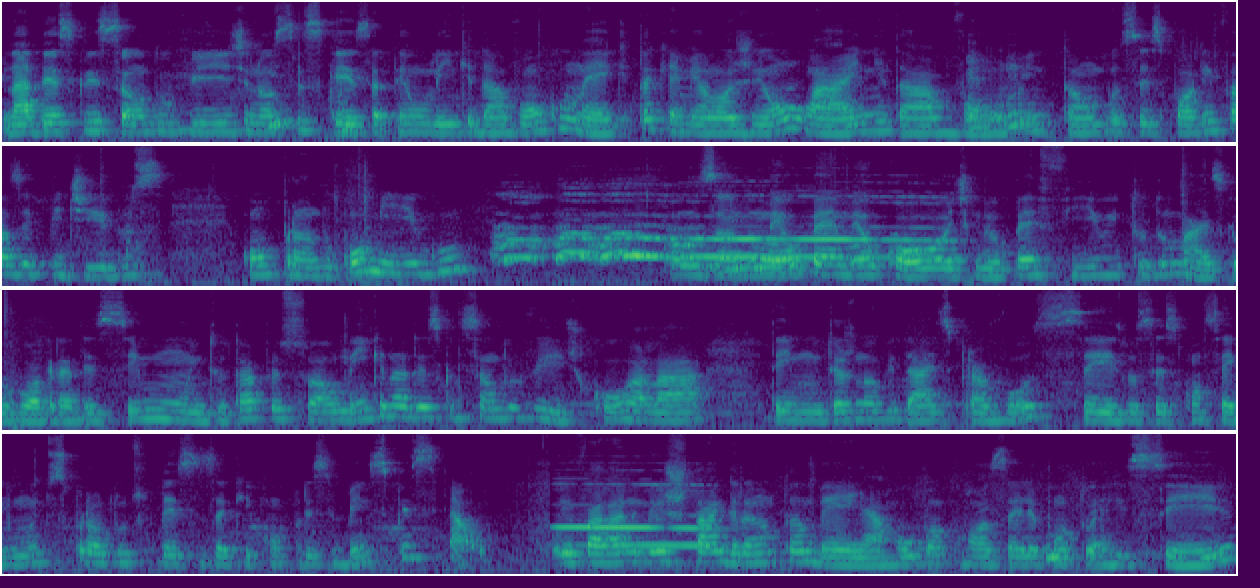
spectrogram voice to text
Na descrição do vídeo, não se esqueça, tem o um link da Avon Conecta, que é minha lojinha online da Avon. Então, vocês podem fazer pedidos comprando comigo usando meu, meu código, meu perfil e tudo mais, que eu vou agradecer muito, tá, pessoal? Link na descrição do vídeo. Corra lá, tem muitas novidades pra vocês. Vocês conseguem muitos produtos desses aqui com preço bem especial. E falar no meu Instagram também, arroba roselia.rc.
